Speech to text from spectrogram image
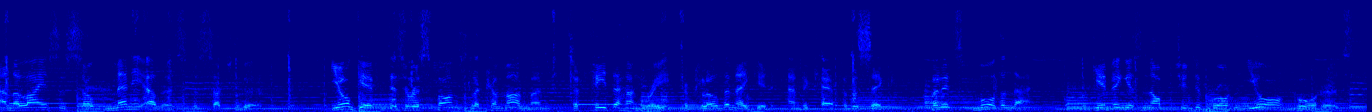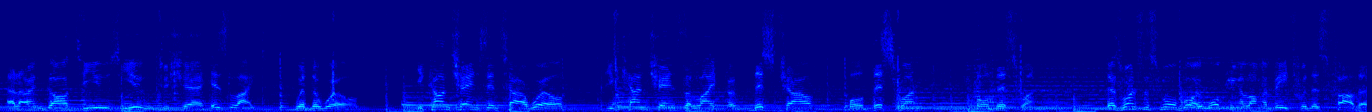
and the lives of so many others for such good. Your gift is a response to the commandment to feed the hungry, to clothe the naked, and to care for the sick. But it's more than that. Giving is an opportunity to broaden your borders, allowing God to use you to share His light with the world. You can't change the entire world, but you can change the life of this child, or this one, or this one. There's once a small boy walking along a beach with his father.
